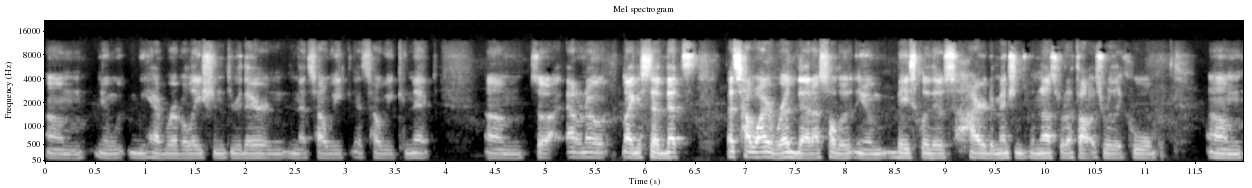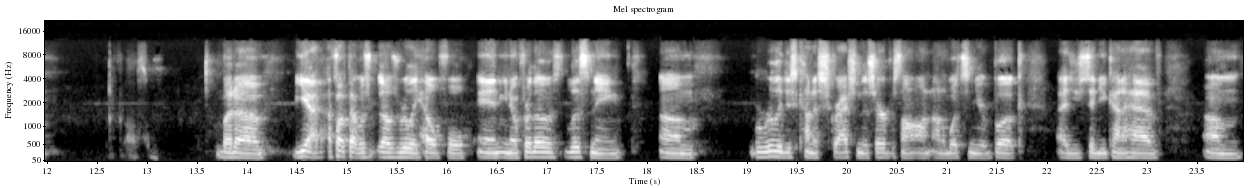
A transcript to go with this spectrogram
um, you know, we, we have revelation through there and, and, that's how we, that's how we connect. Um, so I, I, don't know, like I said, that's, that's how I read that. I saw the, you know, basically those higher dimensions within us, what I thought was really cool. Um, awesome. But, uh, yeah, I thought that was, that was really helpful. And, you know, for those listening, um, we're really just kind of scratching the surface on, on what's in your book. As you said, you kind of have, um,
